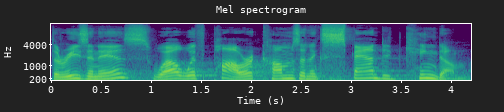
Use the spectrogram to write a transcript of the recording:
The reason is, well, with power comes an expanded kingdom.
